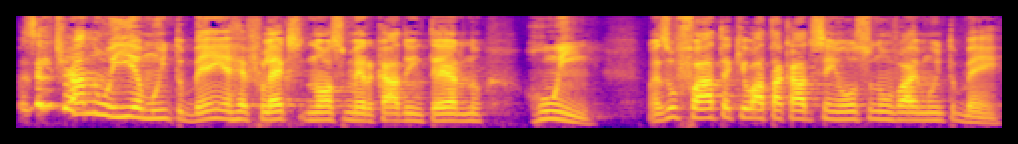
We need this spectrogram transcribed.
mas ele já não ia muito bem, é reflexo do nosso mercado interno ruim. Mas o fato é que o atacado sem osso não vai muito bem.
